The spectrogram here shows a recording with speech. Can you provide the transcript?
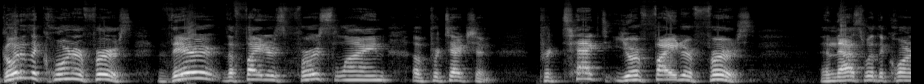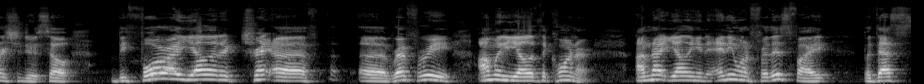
go to the corner first. They're the fighter's first line of protection. Protect your fighter first. And that's what the corner should do. So before I yell at a tra- uh, uh, referee, I'm to yell at the corner. I'm not yelling at anyone for this fight, but that's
